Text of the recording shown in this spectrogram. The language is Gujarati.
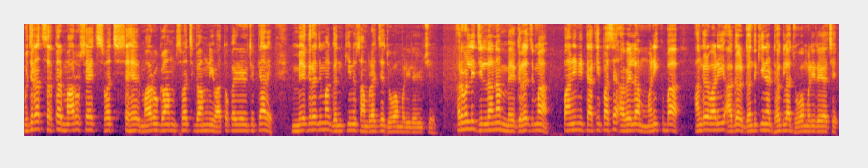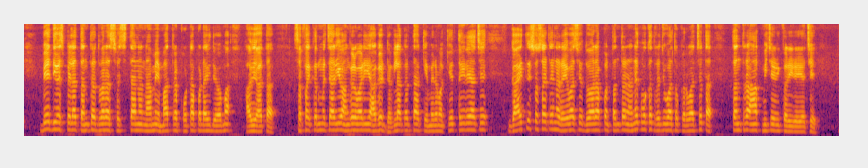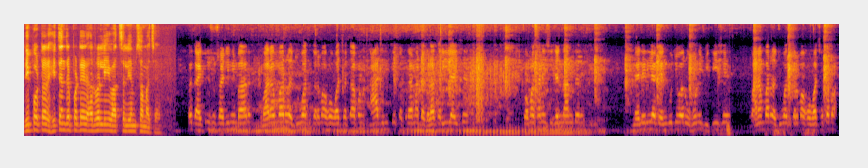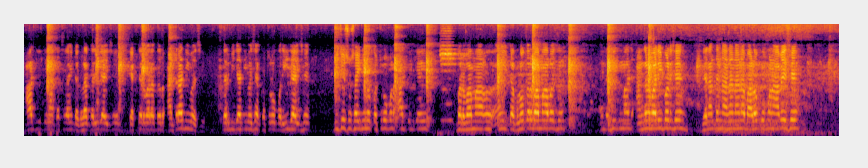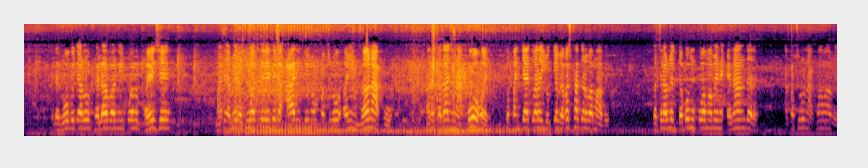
ગુજરાત સરકાર મારું શહેર સ્વચ્છ શહેર, મારું ગામ સ્વચ્છ ગામની વાતો કરી રહ્યું છે ત્યારે મેઘરજમાં ગંદકીનું સામ્રાજ્ય જોવા મળી રહ્યું છે. અરવલ્લી જિલ્લાના મેઘરજમાં પાણીની ટાંકી પાસે આવેલા મણિકબા આંગણવાડી આગળ ગંદકીના ઢગલા જોવા મળી રહ્યા છે. બે દિવસ પહેલાં તંત્ર દ્વારા સ્વચ્છતાના નામે માત્ર ફોટા પડાવી દેવામાં આવ્યા હતા. સફાઈ કર્મચારીઓ આંગણવાડી આગળ ઢગલા કરતા કેમેરામાં કેદ થઈ રહ્યા છે. ગાયત્રી સોસાયટીના રહેવાસીઓ દ્વારા પણ તંત્રને અનેક વખત રજૂઆતો કરવા છતાં તંત્ર આંખ મીચેડી કરી રહ્યા છે. રિપોર્ટર હિતેન્દ્ર પટેલ, અરવલ્લી, વાત્સલ્યમ સમાચાર. ગાયત્રી સોસાયટીની બહાર વારંવાર રજૂઆત કરવા હોવા છતાં પણ આ જ રીતે કચરાના ઢગલા કરી જાય છે. ચોમાસાની સિઝનના અંદર મેલેરિયા ડેન્ગ્યુ જેવા રોગોની ભીતિ છે. વારંવાર રજૂઆત કરવા હોવા છતાં પણ આ જ રીતના કચરાની ઢગલા કરી જાય છે. ટ્રેક્ટરવાળા દર આટલા દિવસે, દર બીજા દિવસે આ કચરો ભરી જાય છે. બીજી સોસાયટીનો કચરો પણ આ જગ્યાએ ભરવામાં, અહીં ઢગલો કરવામાં આવે છે. અહીં નજીકમાં જ આંગણવાડી પણ છે. જેના અંદર નાના નાના બાળકો પણ આવે છે. એટલે રોગચાળો ફેલાવવાની પણ ભય છે. માટે અમે રજૂઆત કરીએ છીએ કે આ રીતેનો કચરો અહીં ન નાખવો. અને કદાચ નાખવો હોય તો પંચાયત દ્વારા યોગ્ય વ્યવસ્થા કરવામાં આવે. કચરાનો એક ડબ્બો મૂકવામાં આવે અને એના અંદર આ કચરો નાખવામાં આવે.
